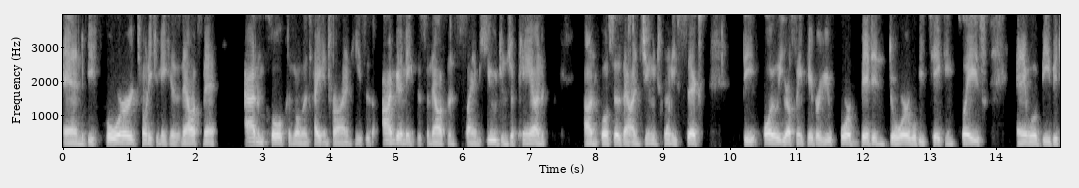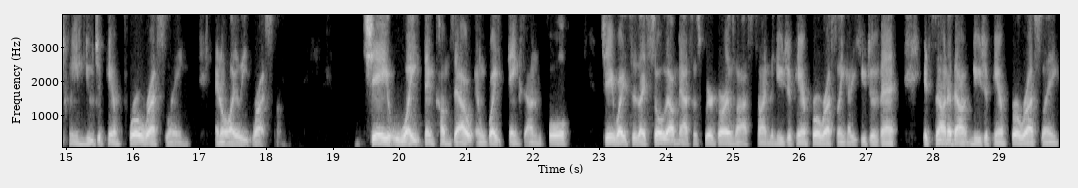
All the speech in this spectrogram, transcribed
And before Tony can make his announcement, Adam Cole comes on the Titantron. He says, I'm going to make this announcement since I am huge in Japan. Adam Cole says that on June 26th, the Elite Wrestling pay per view Forbidden Door will be taking place, and it will be between New Japan Pro Wrestling and All Elite Wrestling. Jay White then comes out, and White thanks Adam Cole. Jay White says, I sold out Madison Square Garden last time. The New Japan Pro Wrestling had a huge event. It's not about New Japan Pro Wrestling,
